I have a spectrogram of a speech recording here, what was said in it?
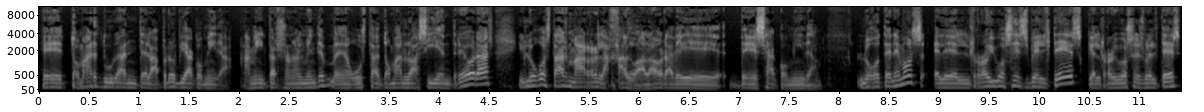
eh, tomar durante la propia comida. A mí personalmente me gusta tomarlo así entre horas y luego estás más relajado a la hora de, esa comida. Luego tenemos el, el, roibos esbeltés, que el roibos esbeltés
